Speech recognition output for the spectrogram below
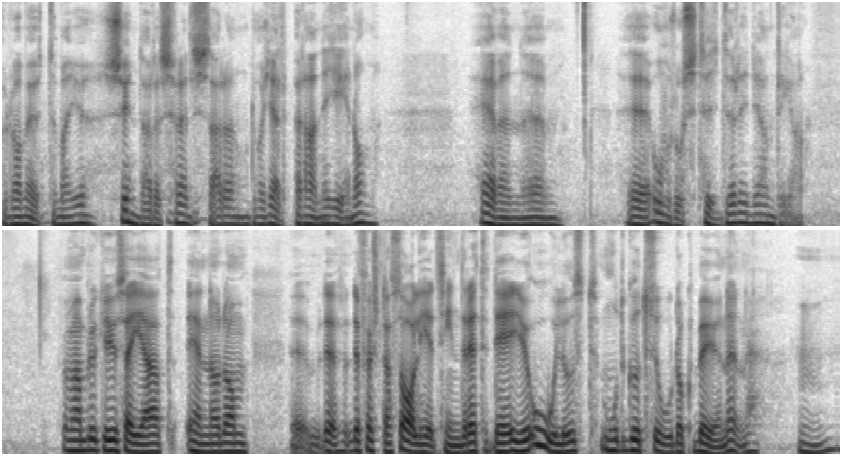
För då möter man ju syndares frälsare och då hjälper han igenom även eh, eh, orostider i det andliga. För man brukar ju säga att en av de eh, det, det, första salighetshindret det är ju olust mot Guds ord och bönen. Mm.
